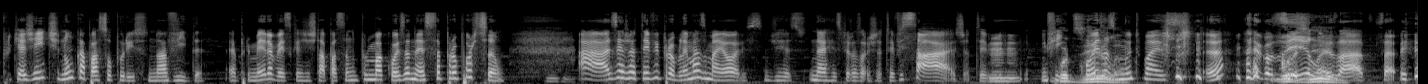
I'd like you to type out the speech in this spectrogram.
porque a gente nunca passou por isso na vida, é a primeira vez que a gente está passando por uma coisa nessa proporção. Uhum. A Ásia já teve problemas maiores de res, né, já teve SARS, já teve, Uhum. enfim, Godzilla. coisas muito mais... Hã? Godzilla, Godzilla. exato, sabe?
